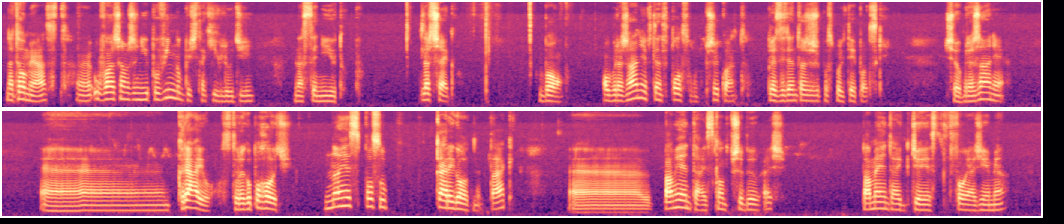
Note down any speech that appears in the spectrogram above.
Natomiast e, uważam, że nie powinno być takich ludzi na scenie YouTube. Dlaczego? Bo obrażanie w ten sposób, na przykład prezydenta Rzeczypospolitej Polskiej, czy obrażanie e, kraju, z którego pochodzi, no jest sposób karygodny, tak? E, pamiętaj skąd przybyłeś, pamiętaj gdzie jest Twoja ziemia,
